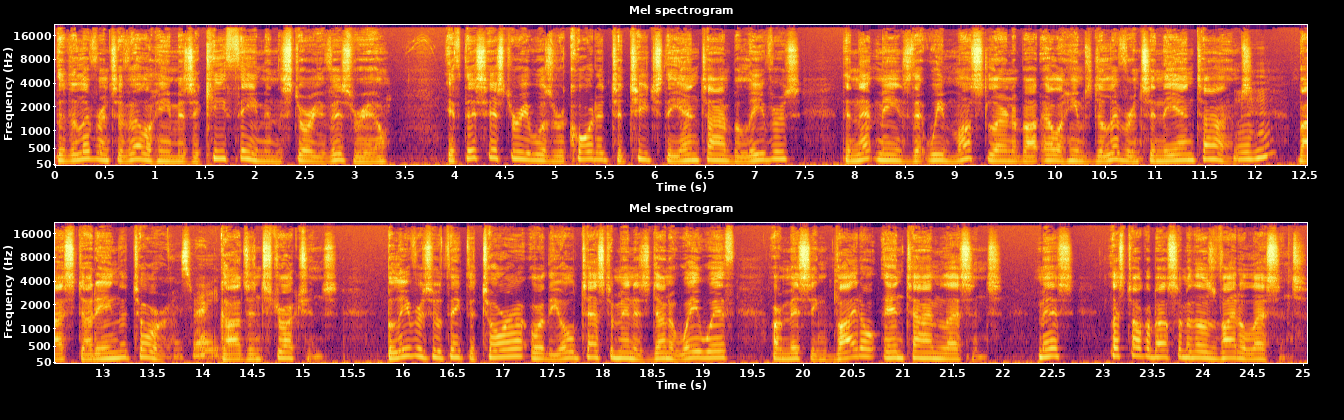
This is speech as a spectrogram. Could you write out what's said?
The deliverance of Elohim is a key theme in the story of Israel. If this history was recorded to teach the end time believers, then that means that we must learn about Elohim's deliverance in the end times mm-hmm. by studying the Torah, That's right. God's instructions. Believers who think the Torah or the Old Testament is done away with are missing vital end time lessons. Miss, let's talk about some of those vital lessons.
